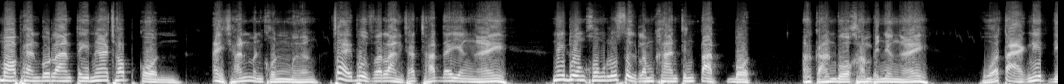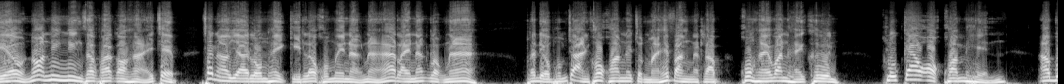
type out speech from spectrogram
หมอแผนโบราณตีหน้าชอบกล ไอ้ฉันมันคนเมืองจะให้พูดฝรั่งชัดๆ ได้ยังไง ในดวงคงรู้สึกลำคาญจึงตัดบท อาการบัวคำเป็นยังไง หัวแตกนิดเดียวนอนนิ่งๆสักพักก็หายเจ็บ ฉันเอายาลมให้กินแล้วคงไม่หนักหนาอะไรนักหรอกนะแล้วเดี๋ยวผมจะอ่านข้อความในจดหมายให้ฟังนะครับ คงหายวันหายคืน ครูแก้วออกความเห็น อาโบ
